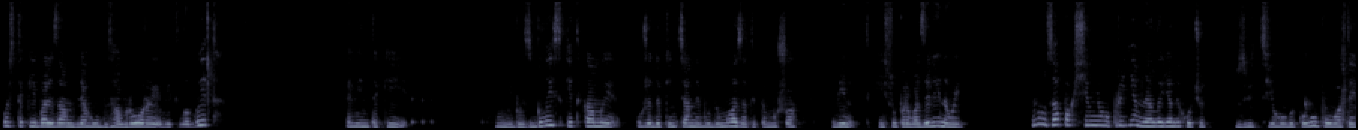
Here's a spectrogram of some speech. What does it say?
Ось такий бальзам для губ з Гаврори від Ловит. Він такий, ніби з блискітками. Уже до кінця не буду мазати, тому що він такий супервазеліновий. Ну, запах ще в нього приємний, але я не хочу звідси його виколупувати.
